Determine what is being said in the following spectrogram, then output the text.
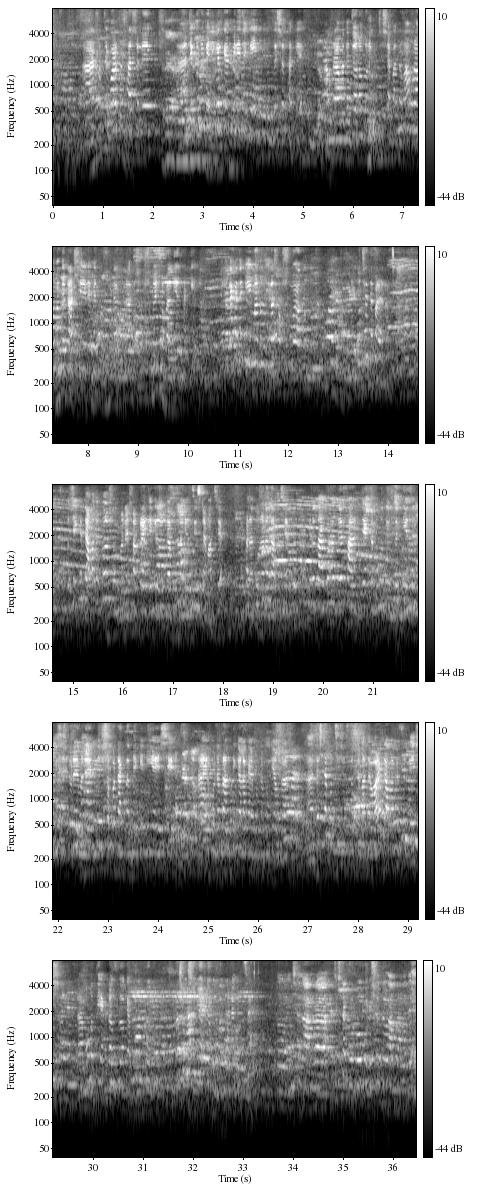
আর সবচেয়ে বড় কথা আসলে যে কোনো মেডিকেল ক্যাম্পেরই যে মেইন উদ্দেশ্য থাকে, আমরা আমাদের জনগণের কিছু সেবা দেওয়া, আমরা আমাদের টার্সিয়ারি লেভেল হসপিটালগুলোতে সবসময় সেবা দিয়ে থাকি। তো দেখা যায় কি, এই মানুষগুলো সবসময় অত দূর পৌঁছাতে পারে না। তো সেক্ষেত্রে আমাদের তো মানে সরকারি যে হেলথ ব্যবস্থা হেলথ সিস্টেম আছে, ওখানে তো ওনারা যাচ্ছেন। কিন্তু তারপরে যে স্যার যে একটা মহতি উদ্যোগ নিয়েছেন বিশেষ করে মানে বিশেষজ্ঞ ডাক্তারদেরকে নিয়ে এসে আহ, গোটা প্রান্তিক এলাকায় মোটামুটি আমরা আহ, চেষ্টা করছি স্বাস্থ্য সেবা দেওয়ার এটা আমার কাছে বেশ আহ, মহতি একটা উদ্যোগ এবং খুব প্রশংসনীয় একটা উদ্যোগ মনে হচ্ছে তো ইনশাল্লাহ আমরা চেষ্টা করব ভবিষ্যতেও আমরা আমাদের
